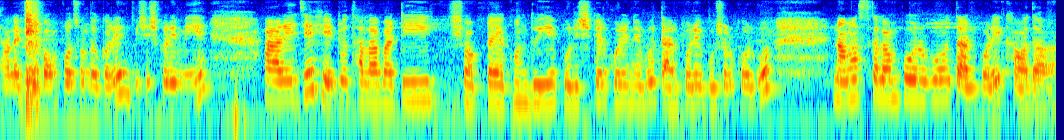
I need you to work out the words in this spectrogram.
ঝাল একটু কম পছন্দ করে, বিশেষ করে মেয়ে। আর এই যে হেঁটো থালা বাটি সবটা এখন ধুয়ে পরিষ্কার করে নেব, তারপরে গোসল করব, নামাজ কালাম পড়ব, তারপরে খাওয়া দাওয়া।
